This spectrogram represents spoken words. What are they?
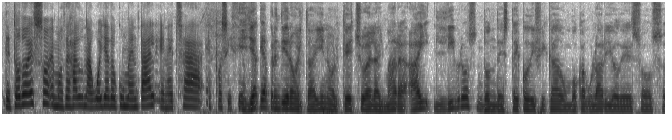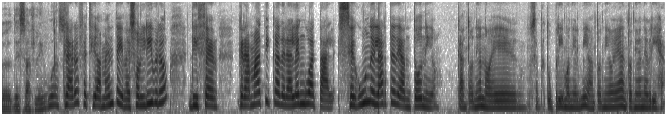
de todo eso hemos dejado una huella documental en esta exposición. Y ya que aprendieron el taíno, el quechua, el aymara, ¿hay libros donde esté codificado un vocabulario de, esos, eh, de esas lenguas? Claro, efectivamente. Y en esos libros dicen gramática de la lengua tal, según el arte de Antonio que Antonio no es tu primo ni el mío, Antonio es Antonio Nebrija.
